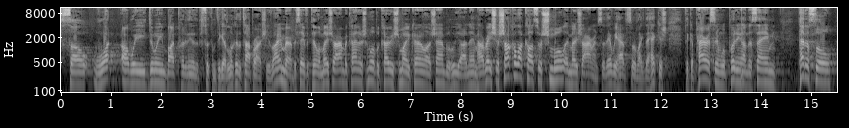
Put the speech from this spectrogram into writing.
So, what are we doing by putting the psukim together? Look at the top Rashi. Vaymer b'sefer Tehillim Moshe Aaron b'kaina Shmuel b'kari Shemai Karen Hashem b'hu Yanem Haresha Shakal Akasur Shmuel and Moshe Aaron. So there we have sort of like the hekish, the comparison we're putting on the same pedestal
